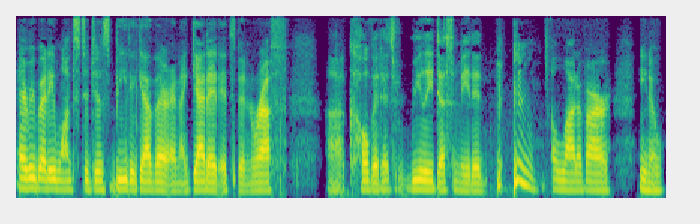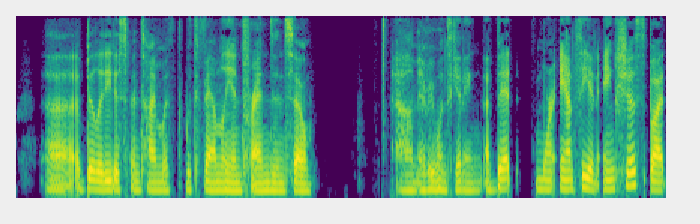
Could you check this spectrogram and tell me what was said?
everybody wants to just be together. And I get it. It's been rough. Uh, COVID has really decimated a lot of our, you know, uh, ability to spend time with, with family and friends. And so, um, everyone's getting a bit more antsy and anxious, but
